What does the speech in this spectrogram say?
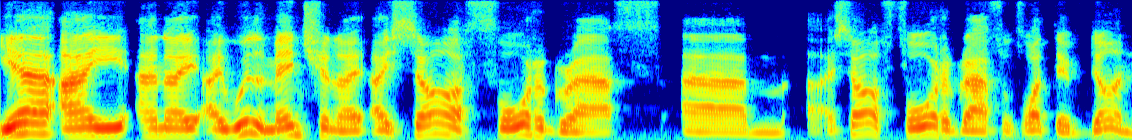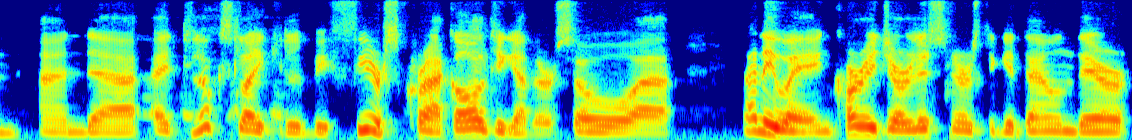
Yeah, I and I, I will mention I, I saw a photograph. Um, I saw a photograph of what they've done, and uh, it looks like it'll be fierce crack altogether. So uh, anyway, encourage our listeners to get down there,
